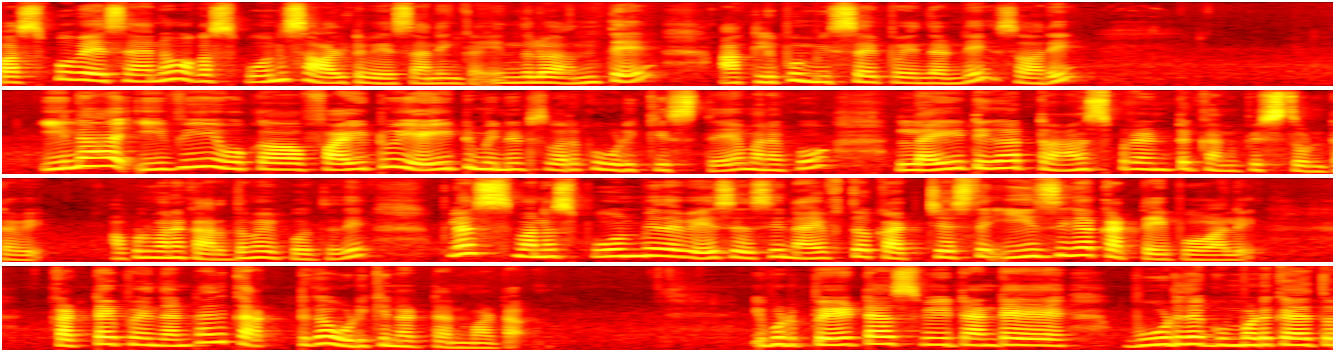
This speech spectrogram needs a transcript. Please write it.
పసుపు వేసాను ఒక స్పూన్ సాల్ట్ వేసాను ఇంకా. ఇందులో అంతే ఆ క్లిప్ మిస్ అయిపోయిందండి సారీ. ఇలా ఇవి ఒక ఫైవ్ టు ఎయిట్ మినిట్స్ వరకు ఉడికిస్తే మనకు లైట్గా ట్రాన్స్పరెంట్ కనిపిస్తుంటవి అప్పుడు మనకు అర్థమైపోతుంది. ప్లస్ మనం స్పూన్ మీద వేసేసి నైఫ్తో కట్ చేస్తే ఈజీగా కట్ అయిపోవాలి. కట్ అయిపోయిందంటే అది కరెక్ట్గా ఉడికినట్టు అనమాట ఇప్పుడు పేట స్వీట్ అంటే బూడిద గుమ్మడికాయతో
